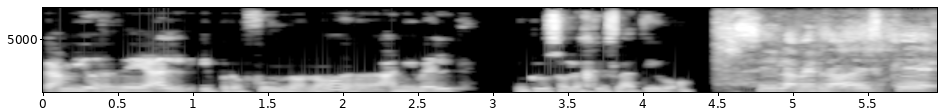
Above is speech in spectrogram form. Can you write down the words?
cambio real y profundo, ¿no? A nivel incluso legislativo. Sí, la verdad es que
